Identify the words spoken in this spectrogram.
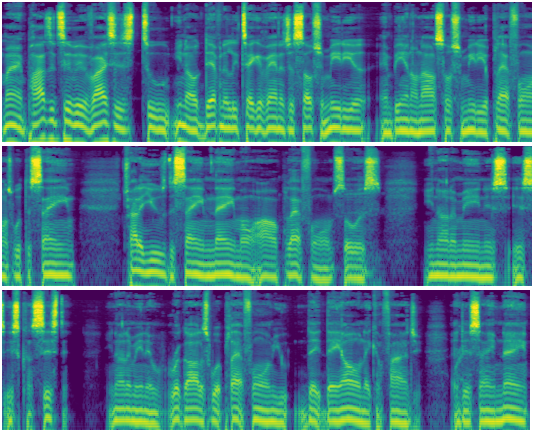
Man, positive advice is to, you know, definitely take advantage of social media and being on all social media platforms with the same, try to use the same name on all platforms. So it's, you know what I mean? It's, it's, it's consistent. You know what I mean? And regardless what platform you, they, they own, they can find you at the same name.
